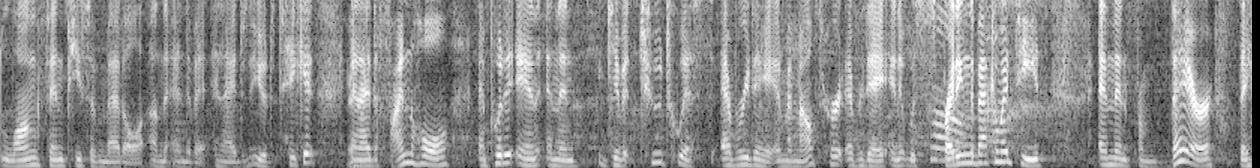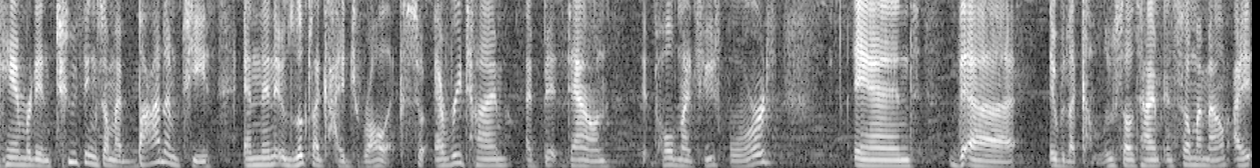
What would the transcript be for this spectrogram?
long thin piece of metal on the end of it, and I had to, you had to take it and I had to find the hole and put it in, and then give it two twists every day, and my mouth hurt every day, and it was spreading the back of my teeth. And then from there, they hammered in two things on my bottom teeth, and then it looked like hydraulics. So every time I bit down, it pulled my teeth forward, and the, uh, it would like come loose all the time. And so my mouth, I,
